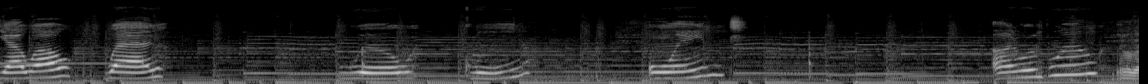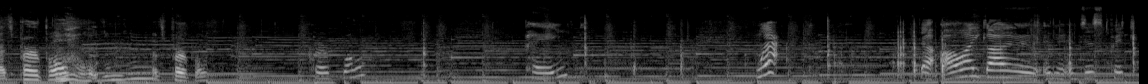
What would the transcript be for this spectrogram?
yellow, red, that's purple. That's purple. purple, pink, black. That's all I got in, in, in this picture,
